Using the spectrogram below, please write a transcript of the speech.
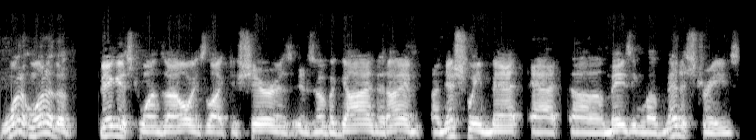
one, one of the biggest ones I always like to share is, is of a guy that I initially met at uh, Amazing Love Ministries,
